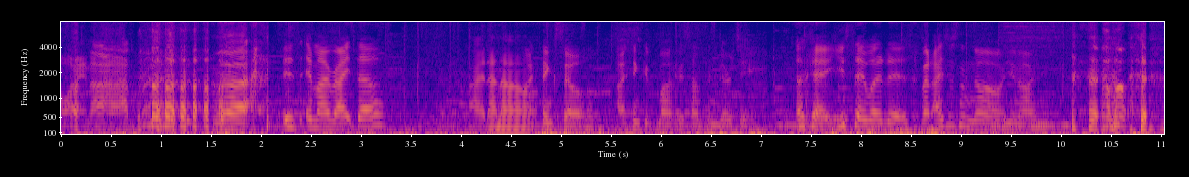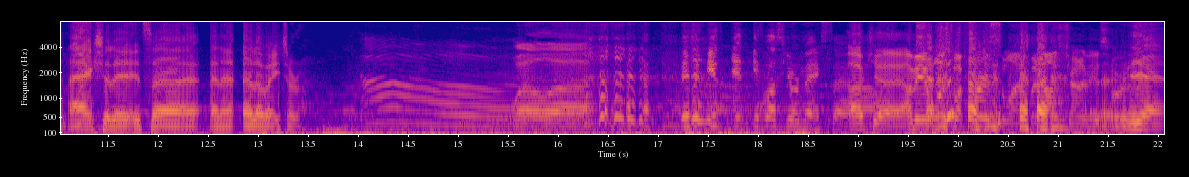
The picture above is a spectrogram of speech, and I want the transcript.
why not? Is am I right though? I don't know. I think so. I think it might be something dirty. Okay, you say what it is. But I just don't know, you know. I'm, Actually, it's a, an elevator. Well, It, it, it, it was your next. uh, okay. I mean, it was my first one, but I was trying to be a smart. Yeah.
